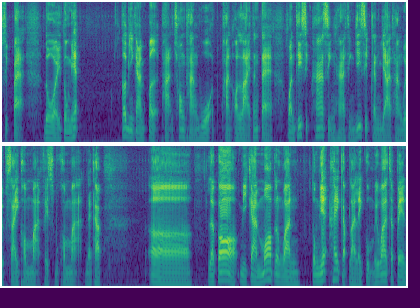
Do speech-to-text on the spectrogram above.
2568 โดยตรงเนี้ย ก็มีการเปิดผ่านช่องทางโหวตผ่านออนไลน์ตั้งแต่วันที่ 15 สิงหาถึง 20 กันยาทางเว็บไซต์ c o m m a d Facebook c o m m a d นะครับแล้วก็มีการมอบรางวัลตรงนี้ให้กับหลาย ๆ กลุ่มไม่ว่าจะเป็น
